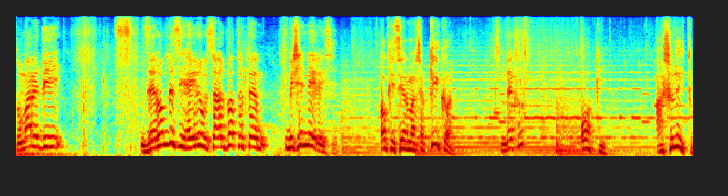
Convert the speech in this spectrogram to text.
তোমার এদি যেরম দিছি সেইরম চাল পাথরতে মিশন নেই রয়েছে। ও কি চেয়ারম্যান সাহেব কি কর? দেখো। ও কি? আসলেই তো।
